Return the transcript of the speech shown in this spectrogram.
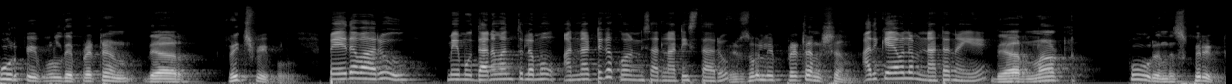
Poor people they pretend they are rich people పేదవారు మేము ధనవంతులము అన్నట్టుగా కొన్నిసార్లు నటిస్తారు. ఇట్స్ ప్రిటెన్షన్ అది కేవలం నటనయే. They are not poor in the spirit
